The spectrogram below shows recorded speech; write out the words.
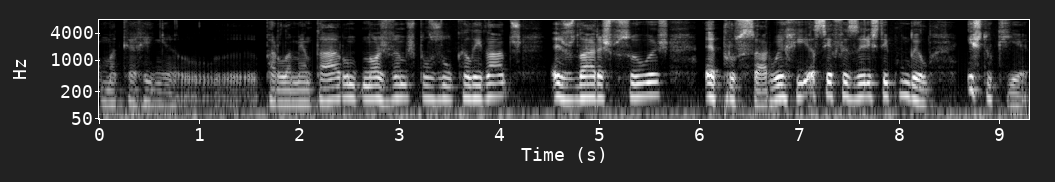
uma carrinha uh, parlamentar onde nós vamos pelas localidades ajudar as pessoas a processar o IRS e a fazer este tipo de modelo. Isto o que é?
